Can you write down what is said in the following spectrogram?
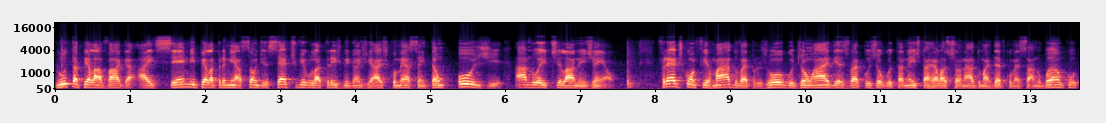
luta pela vaga AICM pela premiação de 7,3 milhões de reais. Começa então hoje à noite lá no Engenhão. Fred confirmado, vai para o jogo. John Arias vai para o jogo também, está relacionado, mas deve começar no banco.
